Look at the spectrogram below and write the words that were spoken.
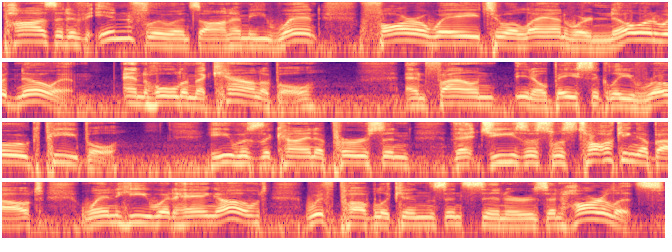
positive influence on him, he went far away to a land where no one would know him and hold him accountable and found, you know, basically rogue people. He was the kind of person that Jesus was talking about when he would hang out with publicans and sinners and harlots.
